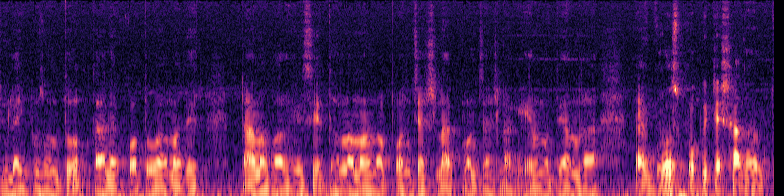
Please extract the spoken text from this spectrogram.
জুলাই পর্যন্ত, তাহলে কত আমাদের টার্ন ওভার হয়েছে, ধরলাম আমরা পঞ্চাশ লাখ পঞ্চাশ লাখ এর মধ্যে আমরা গ্রোস প্রফিটে সাধারণত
